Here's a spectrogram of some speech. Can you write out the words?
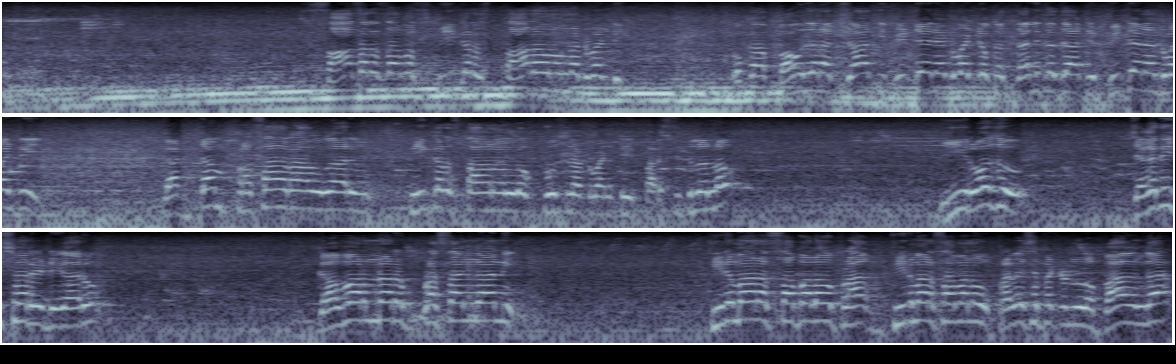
శాసనసభ స్పీకర్ స్థానంలో ఉన్నటువంటి ఒక బహుజన జాతి బిడ్డ అయినటువంటి ఒక దళిత జాతి బిడ్డ అయినటువంటి గడ్డం ప్రసాదరావు గారు స్పీకర్ స్థానంలో కూర్చున్నటువంటి పరిస్థితులలో ఈరోజు జగదీశ్వర్ రెడ్డి గారు గవర్నర్ ప్రసంగాన్ని తీర్మాన సభలో తీర్మాన సభను ప్రవేశపెట్టడంలో భాగంగా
